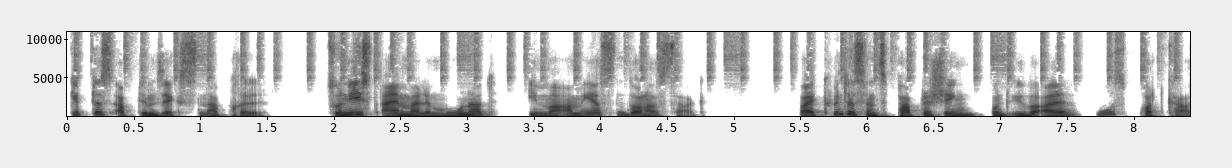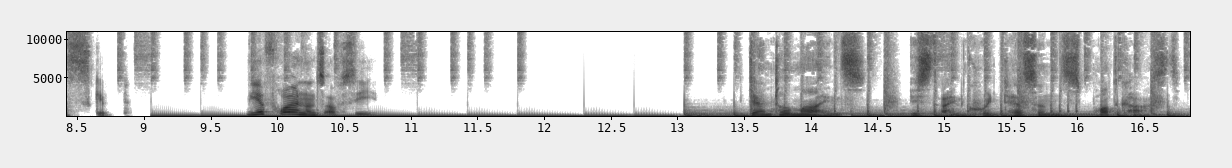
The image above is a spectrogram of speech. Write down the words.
gibt es ab dem 6. April. Zunächst einmal im Monat, immer am ersten Donnerstag. Bei Quintessence Publishing und überall, wo es Podcasts gibt. Wir freuen uns auf Sie. Dental Minds ist ein Quintessence Podcast.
